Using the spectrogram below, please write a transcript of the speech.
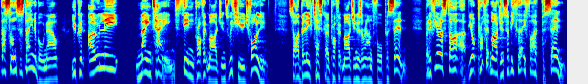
that's unsustainable. Now, you can only maintain thin profit margins with huge volume. So I believe Tesco profit margin is around 4%. But if you're a startup, your profit margin should be 35%.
